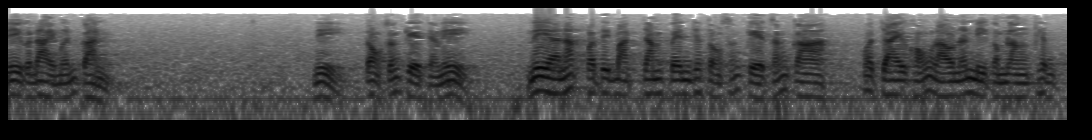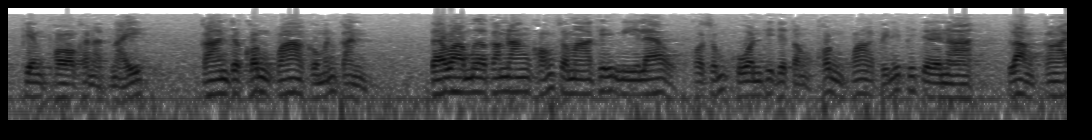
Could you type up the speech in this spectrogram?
นี่ก็ได้เหมือนกัน นี่ต้องสังเกตอย่างนี้ นี่นักปฏิบัติจำเป็นจะต้องสังเกตสังกาว่าใจของเรานั้นมีกำลังเพียงเพียงพอขนาดไหน การจะค้นคว้าก็เหมือนกัน แต่ว่าเมื่อกำลังของสมาธิมีแล้วก็สมควรที่จะต้องค้นคว้าไปนิพพิจารณาร่างกาย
